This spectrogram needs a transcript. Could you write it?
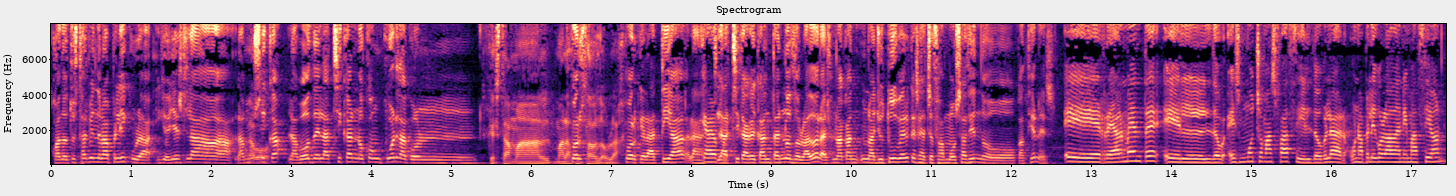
Cuando tú estás viendo la película y oyes la, la La música, la voz de la chica no concuerda con. Que está mal, mal por- ajustado el doblaje. Porque la tía, la, Claro, la chica que canta no es dobladora, es una, una youtuber que se ha hecho famosa haciendo canciones. Eh, realmente el do- es mucho más fácil doblar una película de animación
